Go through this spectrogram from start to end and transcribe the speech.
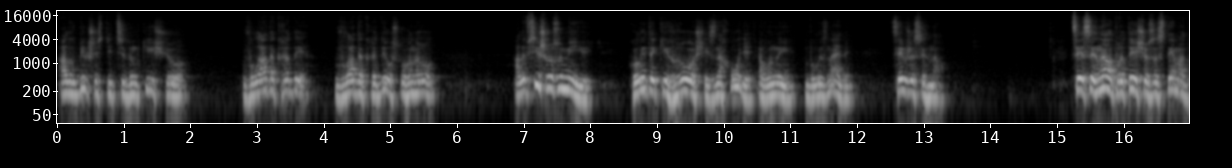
але в більшості ці думки, що влада краде, влада краде у свого народу. Але всі ж розуміють, коли такі гроші знаходять, а вони були знайдені, це вже сигнал. Це сигнал про те, що система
